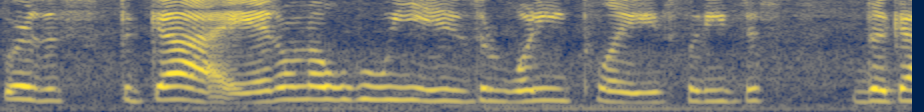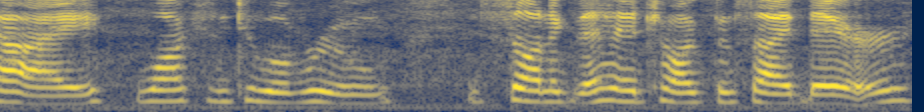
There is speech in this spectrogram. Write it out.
where this the guy. I don't know who he is or what he plays, but he's just the guy walks into a room and Sonic the Hedgehog's inside there.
